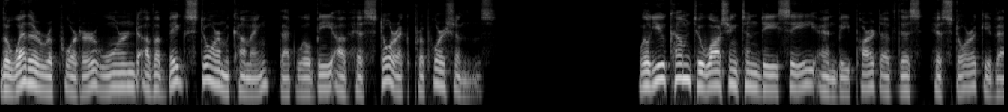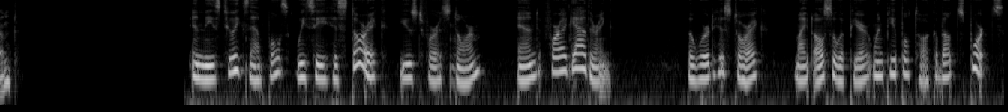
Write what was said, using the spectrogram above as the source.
The weather reporter warned of a big storm coming that will be of historic proportions. Will you come to Washington, D.C. and be part of this historic event? In these two examples, we see historic used for a storm and for a gathering. The word historic might also appear when people talk about sports.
